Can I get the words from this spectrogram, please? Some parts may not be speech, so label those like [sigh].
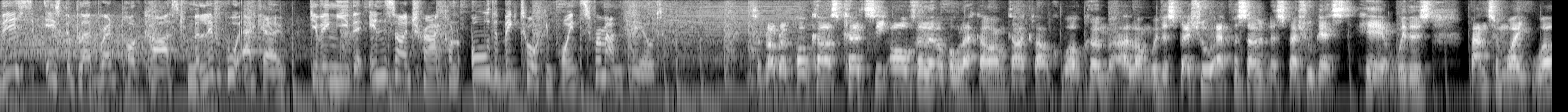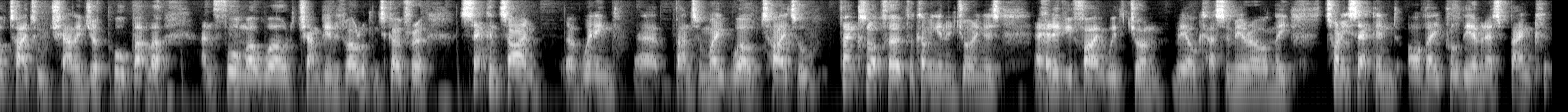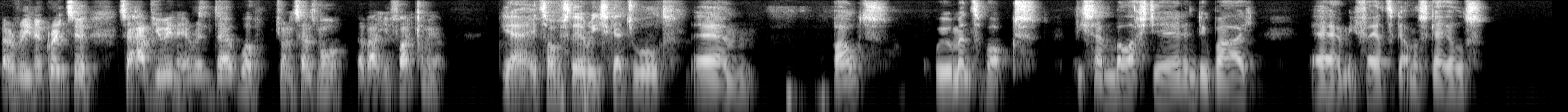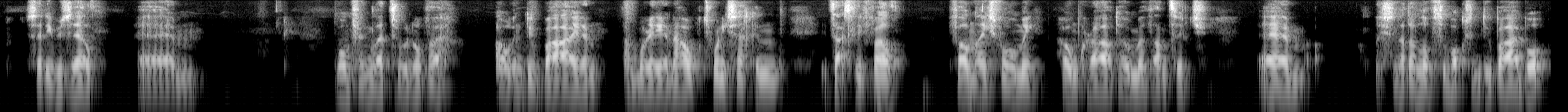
This is the Blood Red podcast from the Liverpool Echo, giving you the inside track on all the big talking points from Anfield. It's a Blood Red podcast courtesy of the Liverpool Echo. I'm Guy Clark. Welcome along with a special episode and a special guest here with us, bantamweight world title challenger Paul Butler and former world champion as well, looking to go for a second time winning uh, bantamweight world title. Thanks a lot for, for coming in and joining us ahead of your fight with John Riel Casimero on the 22nd of April at the M&S Bank Arena. Great to, to have you in here. And, uh, well, to tell us more about your fight coming up. Yeah, it's obviously a rescheduled um, bout. We were meant to box December last year in Dubai. Um, he failed to get on the scales. Said he was ill. Um, one thing led to another. Out in Dubai, and, and we're here now. Twenty second. It's actually felt felt nice for me. Home crowd, home advantage. Um, listen, I'd love to box in Dubai, but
